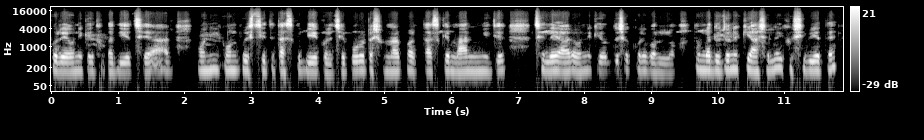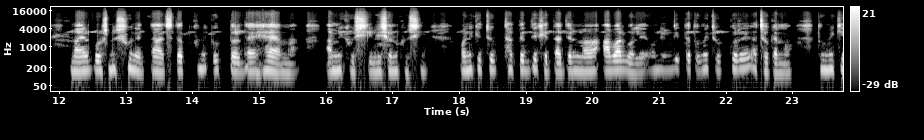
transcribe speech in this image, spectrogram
করে অনিকে ধোকা দিয়েছে? আর অনি কোন পরিস্থিতিতে তাজকে বিয়ে করেছে? পুরোটা শোনার পর তাজকে মা নিজের ছেলে আর অনিকে উদ্দেশ্য করে বলল, তোমরা দুজনে কি আসলেই খুশি বিয়েতে? মায়ের প্রশ্ন শুনে তাজ তৎক্ষণিক উত্তর দেয় হ্যাঁ মা, আমি খুশি, ভীষণ খুশি। অনেকে চুপ থাকতে দেখে তাদের মা আবার বলে, অনিন্দিতা, তুমি চুপ করে আছো কেন? তুমি কি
